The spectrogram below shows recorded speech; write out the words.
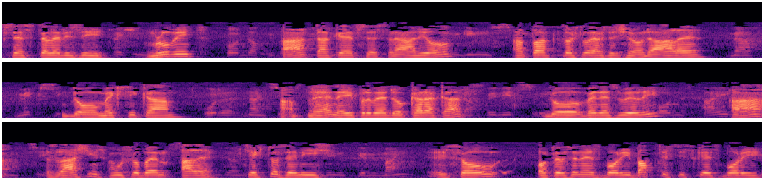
přes televizi mluvit a také přes rádio. A pak to šlo, jak řečeno, dále do Mexika a ne, nejprve do Caracas, do Venezuely a zvláštním způsobem, ale v těchto zemích jsou otevřené sbory, baptistické sbory,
